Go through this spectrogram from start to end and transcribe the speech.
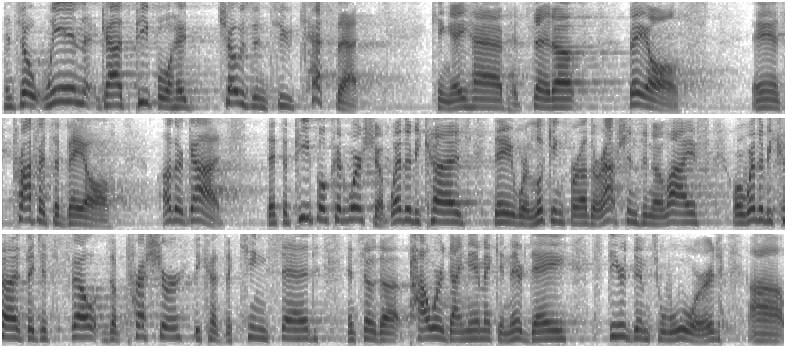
And so when God's people had chosen to test that, King Ahab had set up Baals and prophets of Baal, other gods that the people could worship, whether because they were looking for other options in their life or whether because they just felt the pressure because the king said. And so the power dynamic in their day steered them toward uh,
